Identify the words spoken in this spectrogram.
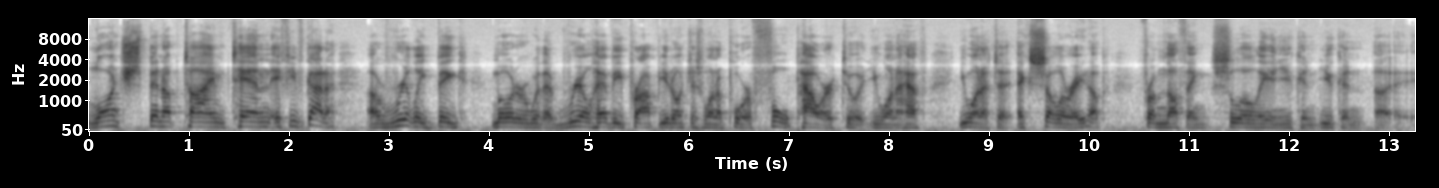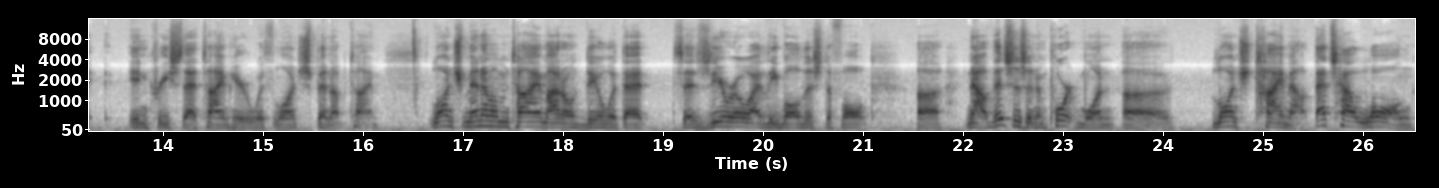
launch spin up time 10. If you've got a, a really big motor with a real heavy prop, you don't just want to pour full power to it. You want to have you want it to accelerate up from nothing slowly, and you can you can uh, increase that time here with launch spin up time. Launch minimum time, I don't deal with that. It says zero. I leave all this default. Uh, now this is an important one. Uh, launch timeout. That's how long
